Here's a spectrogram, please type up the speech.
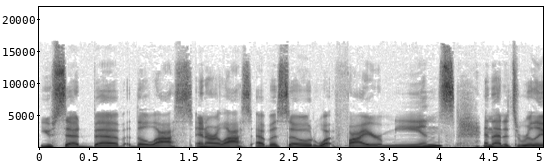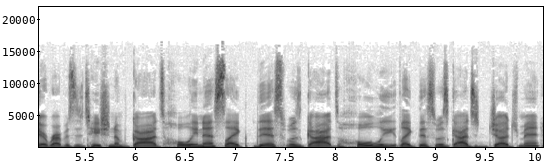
you said, Bev, the last in our last episode, what fire means, and that it's really a representation of God's holiness. Like this was God's holy, like this was God's judgment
